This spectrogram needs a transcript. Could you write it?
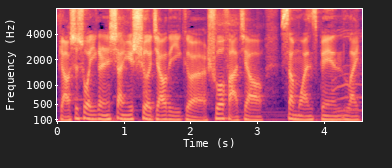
表示说一个人善于社交的一个说法，叫 someone's been like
